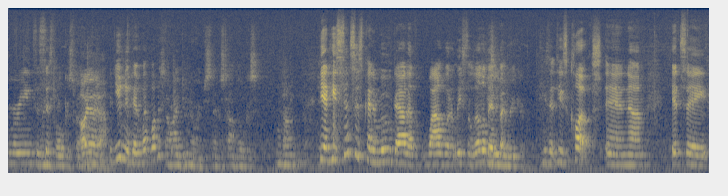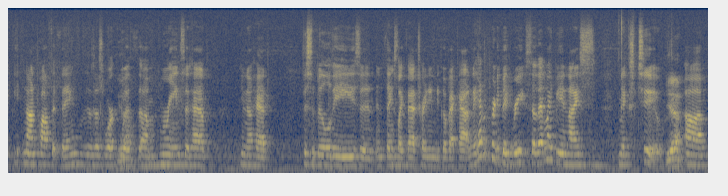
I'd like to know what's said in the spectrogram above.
Marines Wayne assistant. Focus. Oh, yeah, yeah. But You knew him, what, what was? No, I do know him, his name is Tom Ilkus. Um, Yeah, and he's since has kind of moved out of Wildwood at least a little He's bit, in but Eureka. he's, he's close. And um, it's a nonprofit thing, They just work Yeah. with um, Marines that have, you know, had disabilities and, and things like that, training to go back out. And they have a pretty big reach, so that might be a nice mix too. Yeah, Um,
